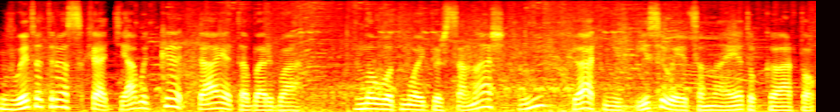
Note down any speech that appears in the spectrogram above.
В этот раз хотя бы какая-то борьба. Но вот мой персонаж никак не вписывается на эту карту.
